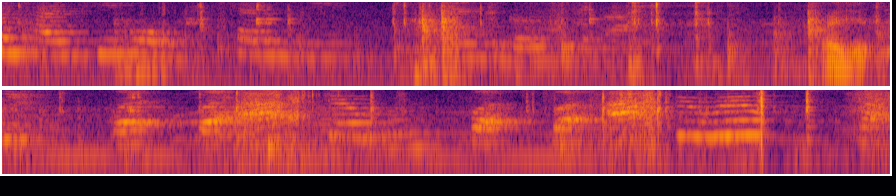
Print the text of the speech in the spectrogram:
one time he won't Kennedy's hands and go to the bathroom. Are you, But but after but but after but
